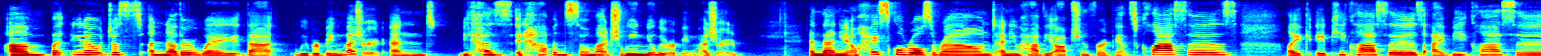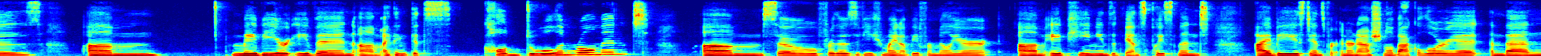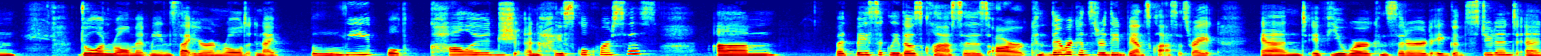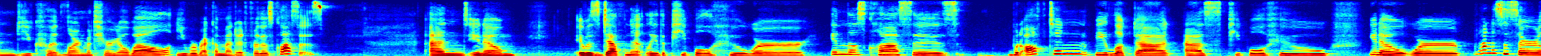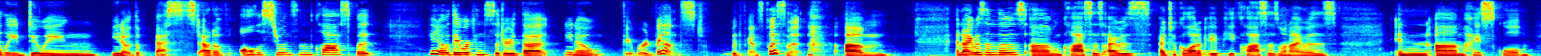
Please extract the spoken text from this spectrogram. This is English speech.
Um, but, you know, just another way that we were being measured. And because it happened so much, we knew we were being measured. And then, you know, high school rolls around and you have the option for advanced classes like AP classes, IB classes. Um, maybe you're even, um, I think it's called dual enrollment. Um, so, for those of you who might not be familiar, um, AP means advanced placement, IB stands for International Baccalaureate, and then dual enrollment means that you're enrolled in, I believe, both college and high school courses. Um, but basically, those classes are, they were considered the advanced classes, right? And if you were considered a good student and you could learn material well, you were recommended for those classes. And, you know, it was definitely the people who were in those classes would often be looked at as people who, you know, were not necessarily doing, you know, the best out of all the students in the class, but, you know, they were considered that, you know, they were advanced advanced placement. Um, and I was in those um, classes. I was I took a lot of AP classes when I was in um, high school,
